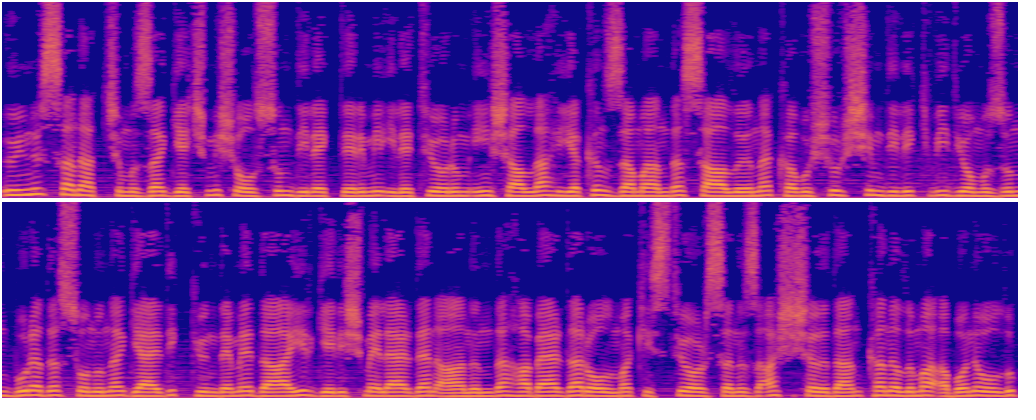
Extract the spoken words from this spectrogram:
Ünlü sanatçımıza geçmiş olsun dileklerimi iletiyorum inşallah yakın zamanda sağlığına kavuşur şimdilik videomuzun burada sonuna geldik gündeme dair gelişmelerden anında haberdar olmak istiyorsanız aşağıdan kanalıma abone olup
